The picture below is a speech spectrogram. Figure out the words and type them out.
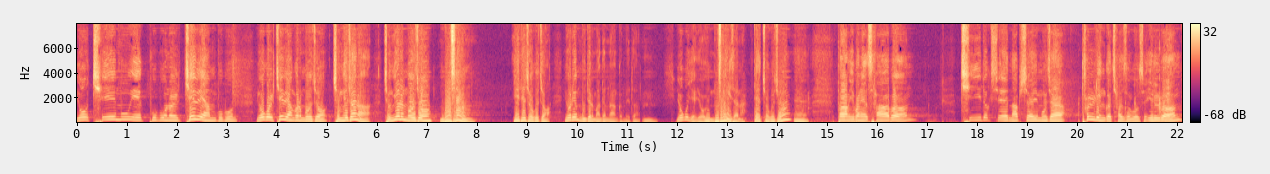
요 채무액 부분을 제외한 부분, 요걸 제외한 거는 뭐죠? 정여잖아. 정여는 뭐죠? 무상. 이해되죠? 그죠? 요래 문제를 만들어 놓은 겁니다. 음. 요거, 예, 요, 요 무상이잖아. 됐죠? 그죠? 예. 다음 이번에 4번. 취득세 납세 의무자 틀린 거 찾아보세요. 1번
